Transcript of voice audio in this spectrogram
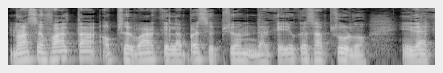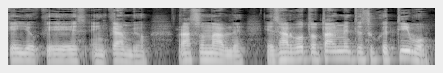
No hace falta observar que la percepción de aquello que es absurdo y de aquello que es, en cambio, razonable es algo totalmente subjetivo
